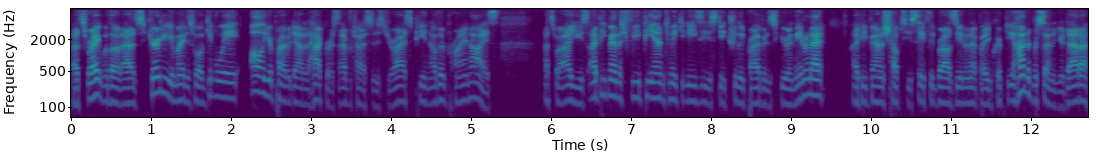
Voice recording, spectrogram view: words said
That's right. Without added security, you might as well give away all your private data to hackers, advertisers, your ISP, and other prying eyes. That's why I use IPVanish VPN to make it easy to stay truly private and secure on the internet. IPVanish helps you safely browse the internet by encrypting 100% of your data.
